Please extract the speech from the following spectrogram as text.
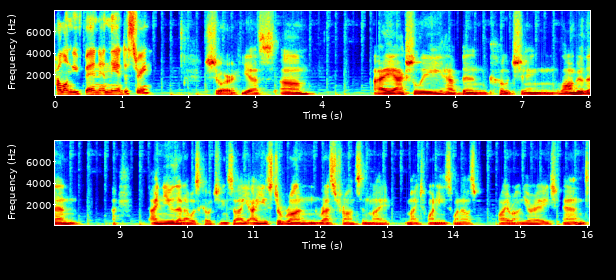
how long you've been in the industry sure yes um, i actually have been coaching longer than i knew that i was coaching so i, I used to run restaurants in my my 20s when i was probably around your age and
